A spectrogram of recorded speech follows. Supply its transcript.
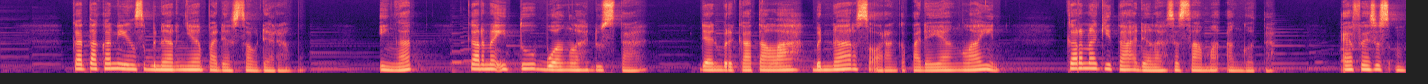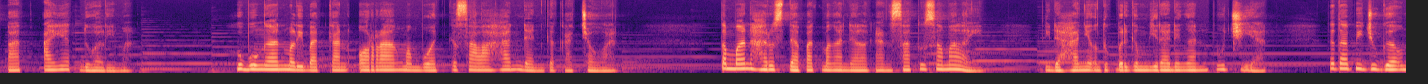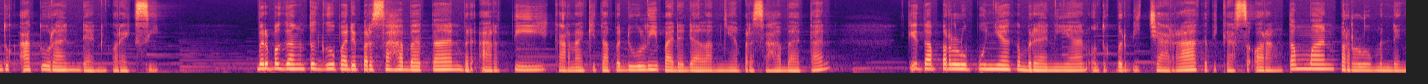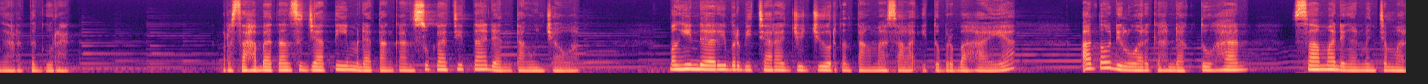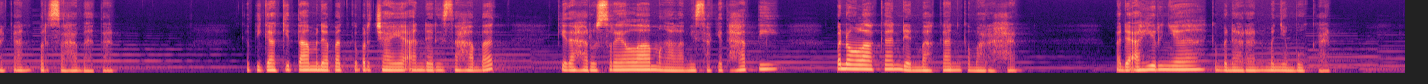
Katakan yang sebenarnya pada saudaramu. Ingat, karena itu buanglah dusta dan berkatalah benar seorang kepada yang lain, karena kita adalah sesama anggota. Efesus 4 ayat 25 Hubungan melibatkan orang membuat kesalahan dan kekacauan. Teman harus dapat mengandalkan satu sama lain, tidak hanya untuk bergembira dengan pujian, tetapi juga untuk aturan dan koreksi. Berpegang teguh pada persahabatan berarti karena kita peduli pada dalamnya persahabatan, kita perlu punya keberanian untuk berbicara ketika seorang teman perlu mendengar teguran. Persahabatan sejati mendatangkan sukacita dan tanggung jawab. Menghindari berbicara jujur tentang masalah itu berbahaya atau di luar kehendak Tuhan sama dengan mencemarkan persahabatan. Ketika kita mendapat kepercayaan dari sahabat, kita harus rela mengalami sakit hati, penolakan, dan bahkan kemarahan. Pada akhirnya, kebenaran menyembuhkan.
